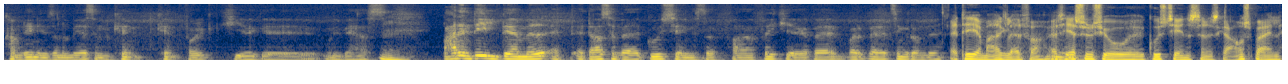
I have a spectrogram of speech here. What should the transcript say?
kommet ind i sådan noget mere sådan kendt, kendt folkekirke-univers. Mm. Bare den del der med, at, at der også har været gudstjenester fra frikirker, hvad, hvad, hvad tænker du om det? Ja, det er jeg meget glad for. Altså, jeg mm. synes jo, at gudstjenesterne skal afspejle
